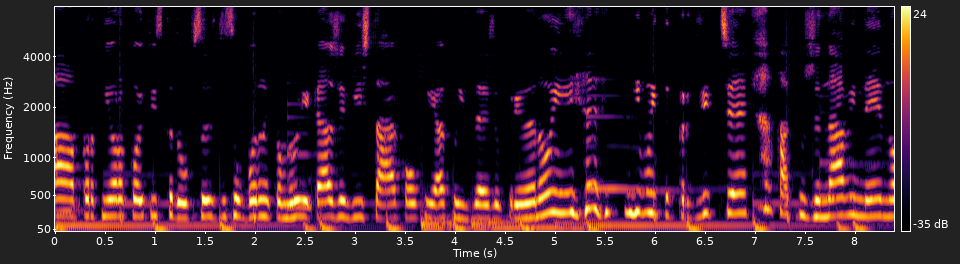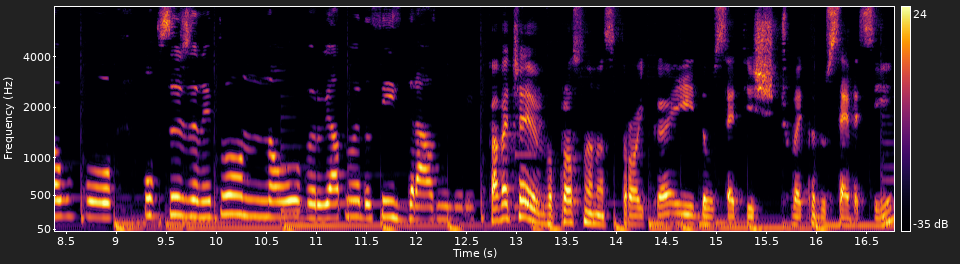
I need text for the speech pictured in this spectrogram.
а, партньора, който иска да обсъжда, да се обърне към други и каже, виж тая колко яко изглежда, примерно, и имайте предвид, че ако жена ви не е много по обсъждането, много вероятно е да се издразни дори. Това вече е въпрос на настройка и да усетиш човека до себе си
